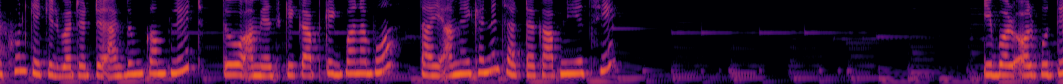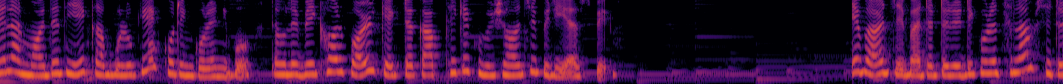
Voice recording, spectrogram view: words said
এখন কেকের ব্যাটারটা একদম কমপ্লিট তো আমি আজকে কাপ কেক বানাবো, তাই আমি এখানে চারটা কাপ নিয়েছি। এবার অল্প তেল আর ময়দা দিয়ে কাপগুলোকে কোটিং করে নিব। তাহলে বেক হওয়ার পর কেকটা কাপ থেকে খুবই সহজে বেরিয়ে আসবে। এবার যে ব্যাটারটা রেডি করেছিলাম, সেটা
